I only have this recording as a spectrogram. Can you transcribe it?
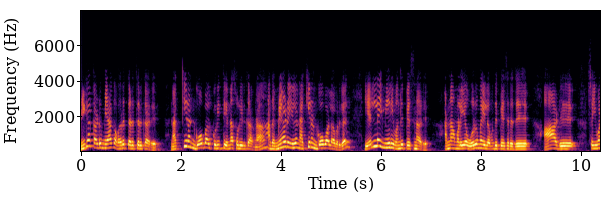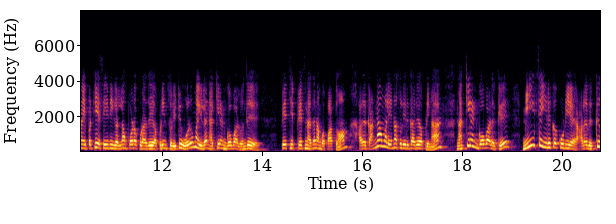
மிக கடுமையாக வறுத்தெடுத்திருக்காரு. நக்கீரன் கோபால் குறித்து என்ன சொல்லியிருக்காருன்னா அந்த மேடையில் நக்கீரன் கோபால் அவர்கள் எல்லை மீறி வந்து பேசினார். அண்ணாமலையை ஒருமையில் வந்து பேசுறது ஆடு ஸோ இவனை பற்றிய செய்திகள்லாம் போடக்கூடாது அப்படின்னு சொல்லிட்டு ஒருமையில் நக்கீரன் கோபால் வந்து பேசி பேசினதை நம்ம பார்த்தோம். அதுக்கு அண்ணாமலை என்ன சொல்லியிருக்காரு அப்படின்னா நக்கீரன் கோபாலுக்கு மீசை இருக்கக்கூடிய அளவுக்கு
